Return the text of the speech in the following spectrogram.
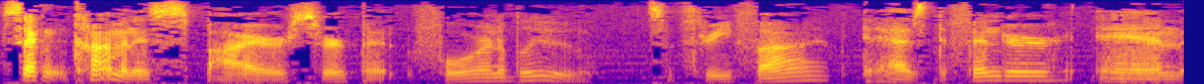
Second common is Spire Serpent, 4 and a blue. It's a 3-5. It has Defender and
